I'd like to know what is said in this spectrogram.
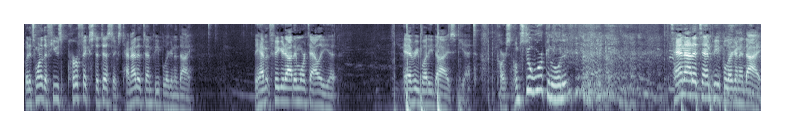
but it's one of the few perfect statistics. 10 out of 10 people are going to die. They haven't figured out immortality yet. Everybody dies yet. Carson, I'm still working on it. 10 out of 10 people are going to die.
